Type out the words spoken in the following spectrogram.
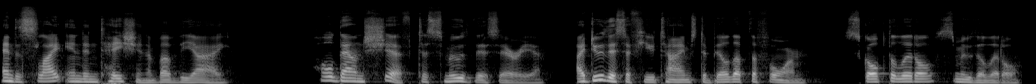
and a slight indentation above the eye. Hold down Shift to smooth this area. I do this a few times to build up the form. Sculpt a little, smooth a little.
